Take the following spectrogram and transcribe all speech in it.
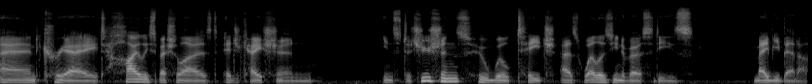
and create highly specialized education institutions who will teach as well as universities, maybe better.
